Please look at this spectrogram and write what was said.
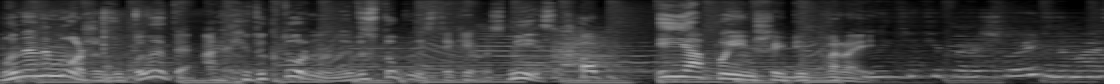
Мене не може зупинити архітектурна недоступність якихось місць. Хоп! І я по інший бік дверей. Ми тільки перейшли, немає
